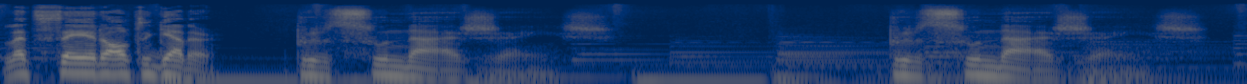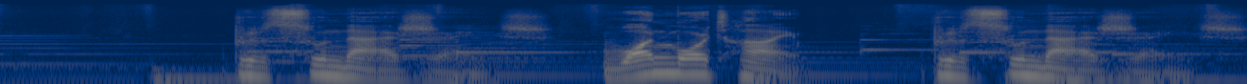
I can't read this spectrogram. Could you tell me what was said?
Let's say it all together. Personagens. Personagens. Personagens. One more time. Personagens.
